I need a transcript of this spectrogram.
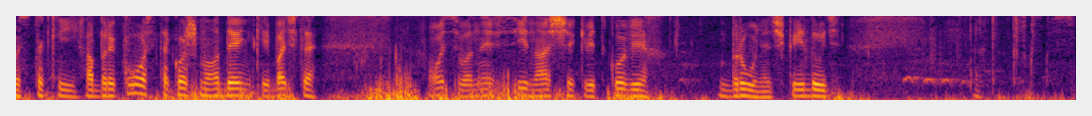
Ось такий абрикос, також молоденький. Бачите, ось вони всі наші квіткові брунячки йдуть. Так, кс-кс-кс,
